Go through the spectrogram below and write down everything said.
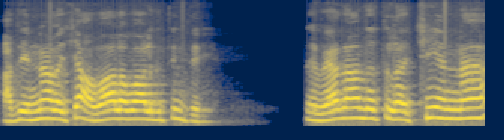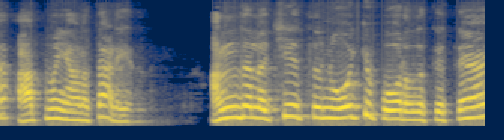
அது என்ன லட்சியம்? அவால் அவாளுக்குத்தையும் தெரியும். இந்த வேதாந்தத்தில் லட்சியம் என்ன? ஆத்ம ஞானத்தை அடையிறது. அந்த லட்சியத்தை நோக்கி போகிறதுக்கு தான்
